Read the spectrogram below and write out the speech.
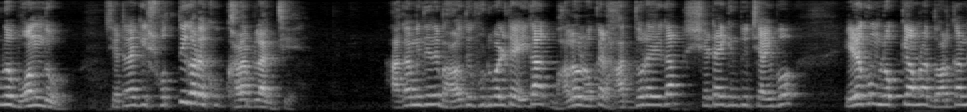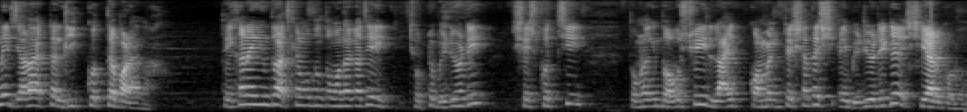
পুরো বন্ধ। সেটা নাকি সত্যিকারে খুব খারাপ লাগছে। আগামী দিনে ভারতীয় ফুটবলটা এগাক, ভালো লোকের হাত ধরে এগাক, সেটাই কিন্তু চাইব। এরকম লোককে আমরা দরকার নেই যারা একটা লিক করতে পারে না। তো এখানে কিন্তু আজকের মতন তোমাদের কাছে এই ছোট্ট ভিডিওটি শেষ করছি। তোমরা কিন্তু অবশ্যই লাইক কমেন্টের সাথে এই ভিডিওটিকে শেয়ার করো।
